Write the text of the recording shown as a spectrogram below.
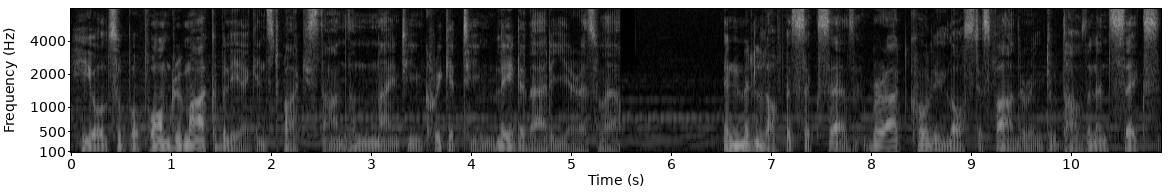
He also performed remarkably against Pakistan's under 19 cricket team later that year as well. In middle of his success, Virat Kohli lost his father in 2006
